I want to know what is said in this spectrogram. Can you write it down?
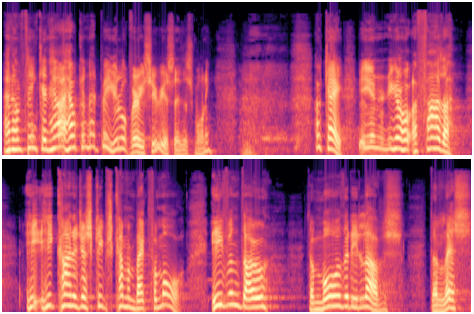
And I'm thinking, how, how can that be? You look very serious there this morning. Okay, you, you know, a father, he, he kind of just keeps coming back for more. Even though the more that he loves, the less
